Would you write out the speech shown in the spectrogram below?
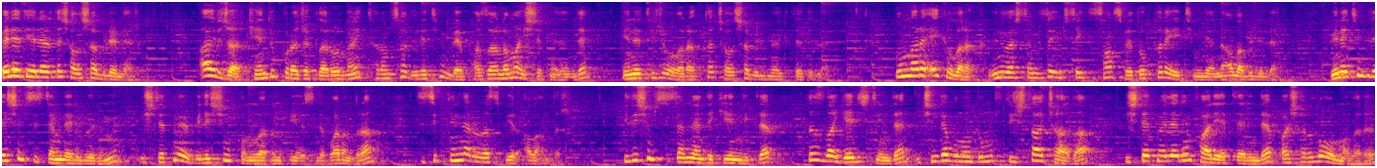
belediyelerde çalışabilirler. Ayrıca kendi kuracakları organik tarımsal üretim ve pazarlama işletmelerinde yönetici olarak da çalışabilmektedirler. Bunlara ek olarak üniversitemizde yüksek lisans ve doktora eğitimlerini alabilirler. Yönetim Bileşim Sistemleri bölümü, işletme ve bileşim konularının bünyesinde barındıran disiplinler arası bir alandır. Bilişim sistemlerindeki yenilikler hızla geliştiğinden içinde bulunduğumuz dijital çağda işletmelerin faaliyetlerinde başarılı olmaları,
